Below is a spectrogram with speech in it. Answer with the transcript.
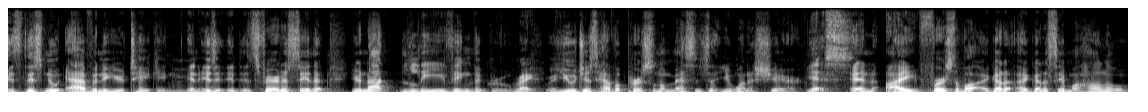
it's this new avenue you're taking, Mm-hmm. and is it, it? It's fair to say that you're not leaving the group. Right, right. You just have a personal message that you want to share. Yes. And I, first of all, I gotta I gotta say mahalo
